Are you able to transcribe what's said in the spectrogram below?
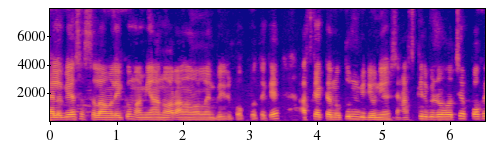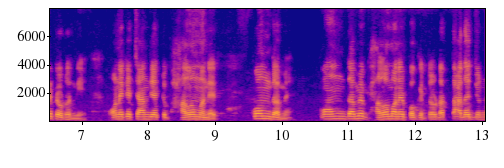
হ্যালো বিয়াস আসসালামু আলাইকুম। আমি আনোয়ার আনোয়ার অনলাইন বিডির পক্ষ থেকে। আজকে একটা নতুন ভিডিও নিয়ে আসছে। আজকের ভিডিও হচ্ছে পকেট রাউটার নিয়ে। অনেকে চান যে একটা ভালো মানের, কম দামে কম দামে ভালো মানের পকেট রাউটার তাদের জন্য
